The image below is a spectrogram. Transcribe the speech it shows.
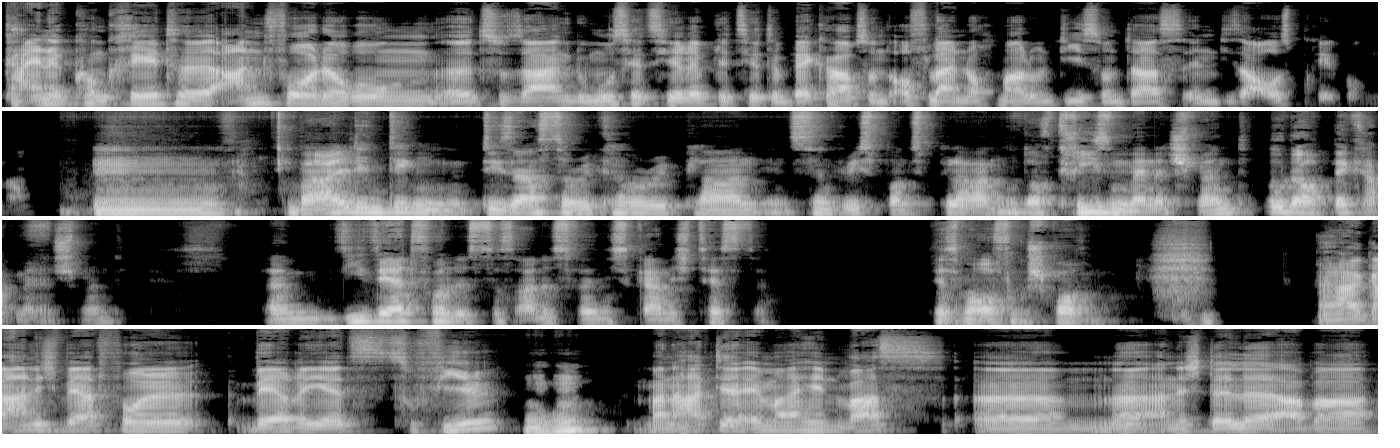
keine konkrete Anforderung äh, zu sagen, du musst jetzt hier replizierte Backups und offline nochmal und dies und das in dieser Ausprägung. Ne? Mm, bei all den Dingen, Disaster Recovery Plan, Instant Response Plan und auch Krisenmanagement oder auch Backup Management, ähm, wie wertvoll ist das alles, wenn ich es gar nicht teste? Jetzt mal offen gesprochen. Ja, gar nicht wertvoll wäre jetzt zu viel. Mhm. Man hat ja immerhin was ähm, ne, an der Stelle, aber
